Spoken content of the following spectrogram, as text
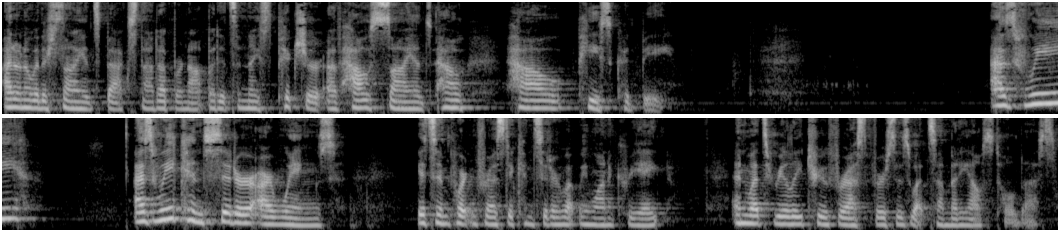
I don't know whether science backs that up or not, but it's a nice picture of how science, how, how peace could be. As we, as we consider our wings, it's important for us to consider what we want to create and what's really true for us versus what somebody else told us.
